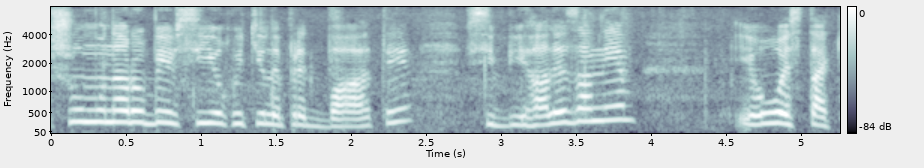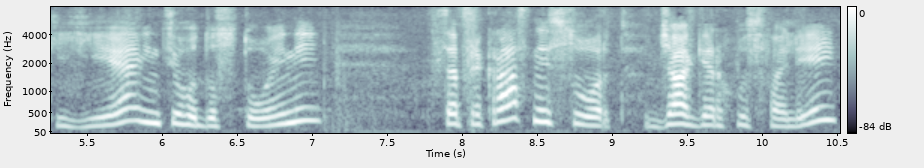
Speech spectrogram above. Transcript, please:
шуму наробив, всі його хотіли придбати, всі бігали за ним. І ось так і є. Він цього достойний. Це прекрасний сорт Джаггер Хусфалей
